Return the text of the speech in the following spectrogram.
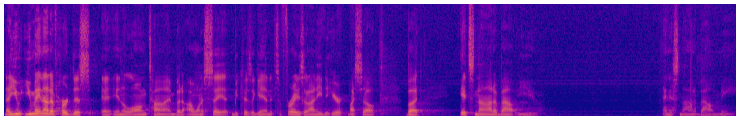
Now, you, you may not have heard this in a long time, but I want to say it because, again, it's a phrase that I need to hear myself. But it's not about you, and it's not about me.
